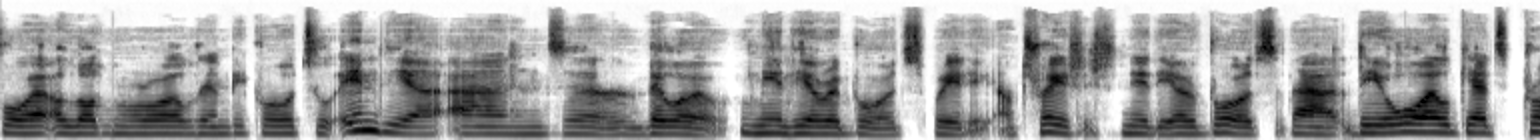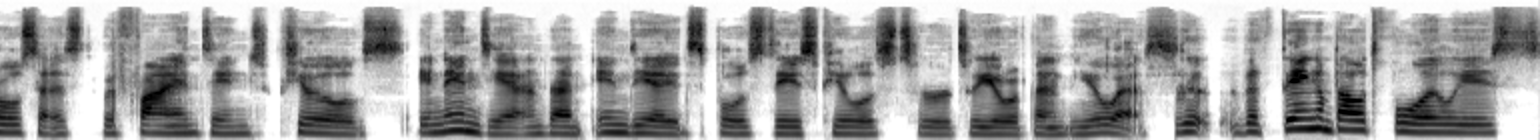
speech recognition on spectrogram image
oil, a lot more oil than before to India, and uh, there were media reports, really outrageous media reports, that the oil gets processed, refined into fuels in India, and then India exports these fuels to, to Europe and the US. The, the thing about oil is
